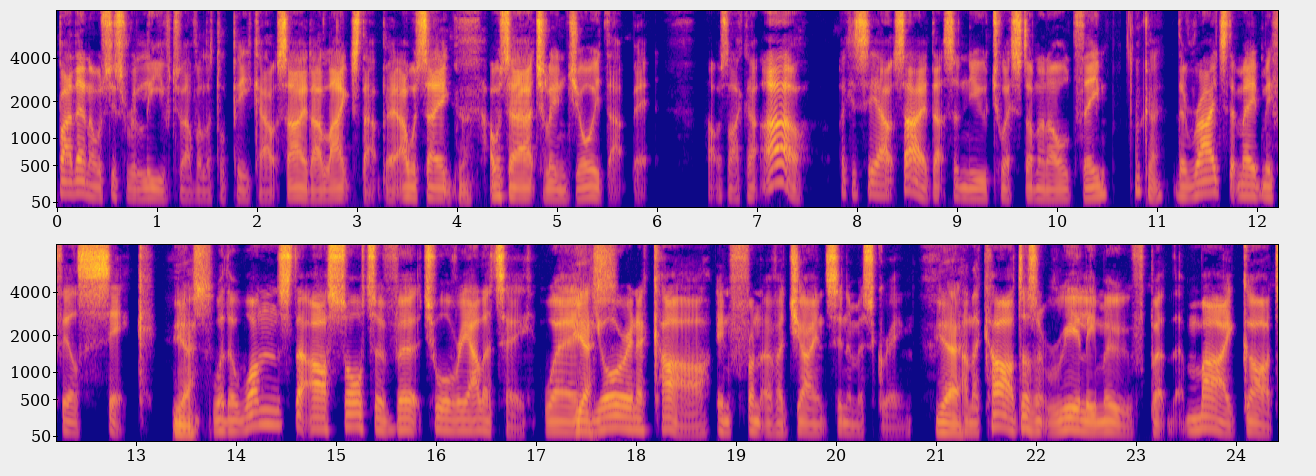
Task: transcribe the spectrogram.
By then, I was just relieved to have a little peek outside. I liked that bit. I would say, Okay. I would say, I actually enjoyed that bit. I was like, oh, I can see outside. That's a new twist on an old theme. Okay. The rides that made me feel sick Yes. were the ones that are sort of virtual reality, where Yes. you're in a car in front of a giant cinema screen, Yeah. and the car doesn't really move. But my God,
